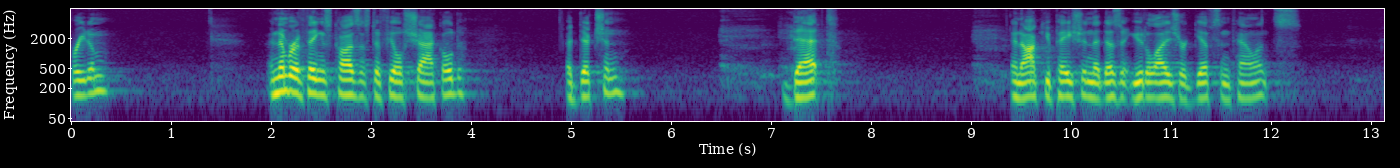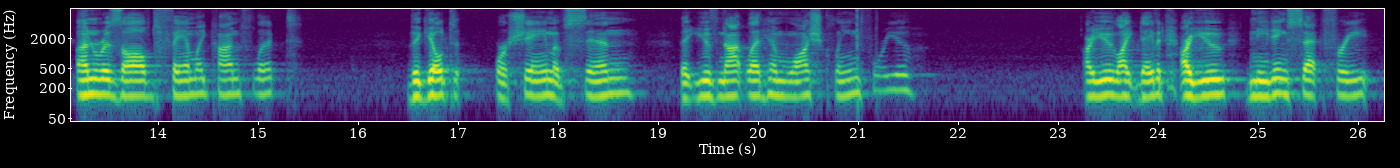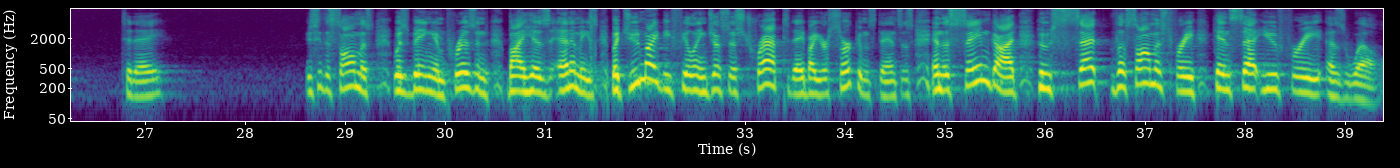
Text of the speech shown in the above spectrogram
freedom? A number of things cause us to feel shackled addiction, debt, an occupation that doesn't utilize your gifts and talents, unresolved family conflict, the guilt or shame of sin that you've not let Him wash clean for you? Are you like David? Are you needing set free today? You see, the psalmist was being imprisoned by his enemies, but you might be feeling just as trapped today by your circumstances. And the same God who set the psalmist free can set you free as well.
